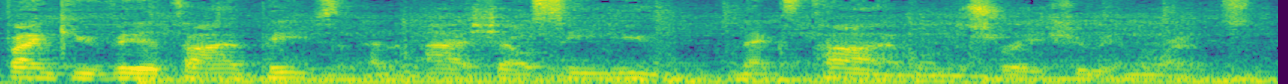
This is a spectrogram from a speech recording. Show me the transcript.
Thank you for your time, peeps, and I shall see you next time on the Straight Shooting Rants.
